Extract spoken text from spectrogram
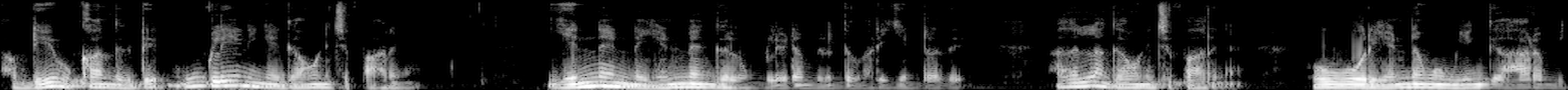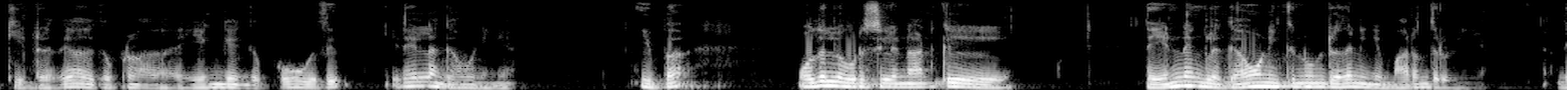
அப்படியே உட்காந்துக்கிட்டு உங்களையே நீங்கள் கவனித்து பாருங்கள் என்னென்ன எண்ணங்கள் உங்களிடம் இருந்து வருகின்றது? அதெல்லாம் கவனித்து பாருங்கள் ஒவ்வொரு எண்ணமும் எங்கே ஆரம்பிக்கின்றது அதுக்கப்புறம் எங்கெங்கே போகுது இதையெல்லாம் கவனிங்க. இப்போ முதல்ல ஒரு சில நாட்கள் இந்த எண்ணங்களை கவனிக்கணுன்றதை நீங்கள் மறந்துடுவீங்க அந்த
